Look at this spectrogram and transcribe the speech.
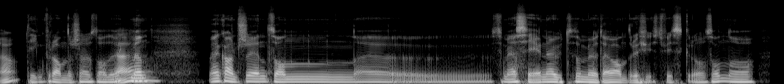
Ja. Ting forandrer seg stadig Ja, vekk. Men, men kanskje en sånn uh, Som jeg ser når jeg er ute, så møter jeg jo andre kystfiskere og sånn. Og,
